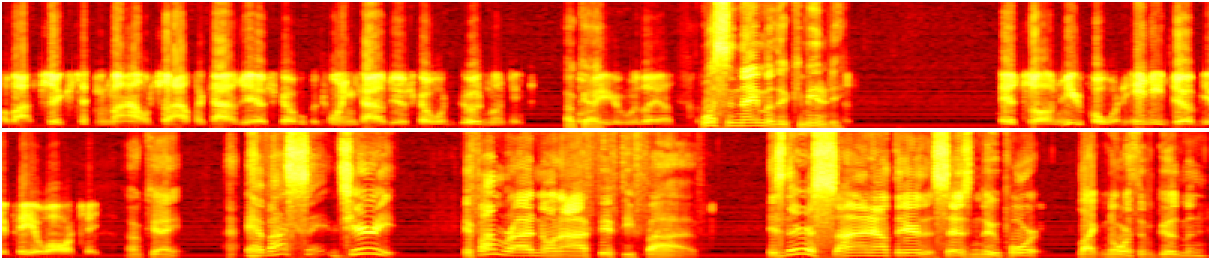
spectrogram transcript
about 16 miles south of Kosciusko, between Kosciusko and Goodman. Okay. Familiar with that? What's the name of the community? It's uh, Newport, N-E-W-P-O-R-T. Okay. Have I seen Jerry? If I'm riding on I 55, is there a sign out there that says Newport, like north of Goodman?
